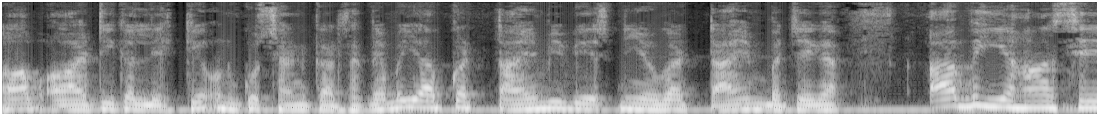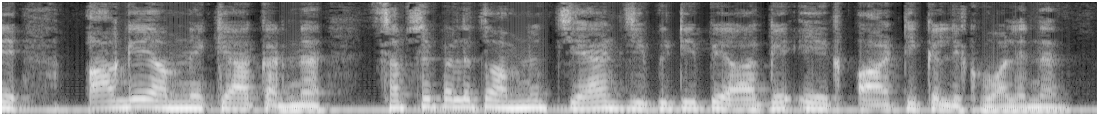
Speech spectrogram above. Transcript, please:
आप आर्टिकल लिख के उनको सेंड कर सकते हैं। भाई, आपका टाइम भी वेस्ट नहीं होगा टाइम बचेगा। अब यहाँ से आगे हमने क्या करना है? सबसे पहले तो हमने चैट जीपीटी पे आके एक आर्टिकल लिखवा लेना है।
